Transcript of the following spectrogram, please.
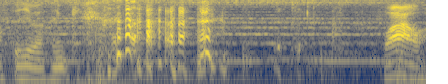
After you, I think. wow.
